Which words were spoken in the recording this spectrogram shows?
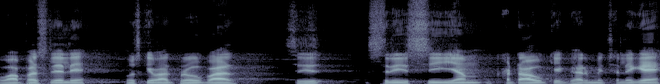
वापस ले ले, उसके बाद प्रभुपाद श्री श्री सी एम खटाऊ के घर में चले गए,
